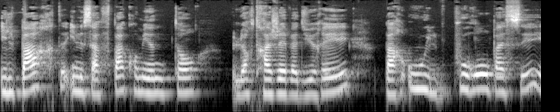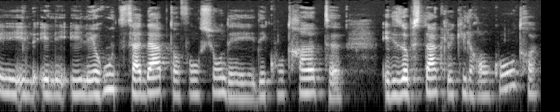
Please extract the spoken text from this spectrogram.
ils partent, ils ne savent pas combien de temps leur trajet va durer, par où ils pourront passer et, les, routes s'adaptent en fonction des, contraintes et des obstacles qu'ils rencontrent.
